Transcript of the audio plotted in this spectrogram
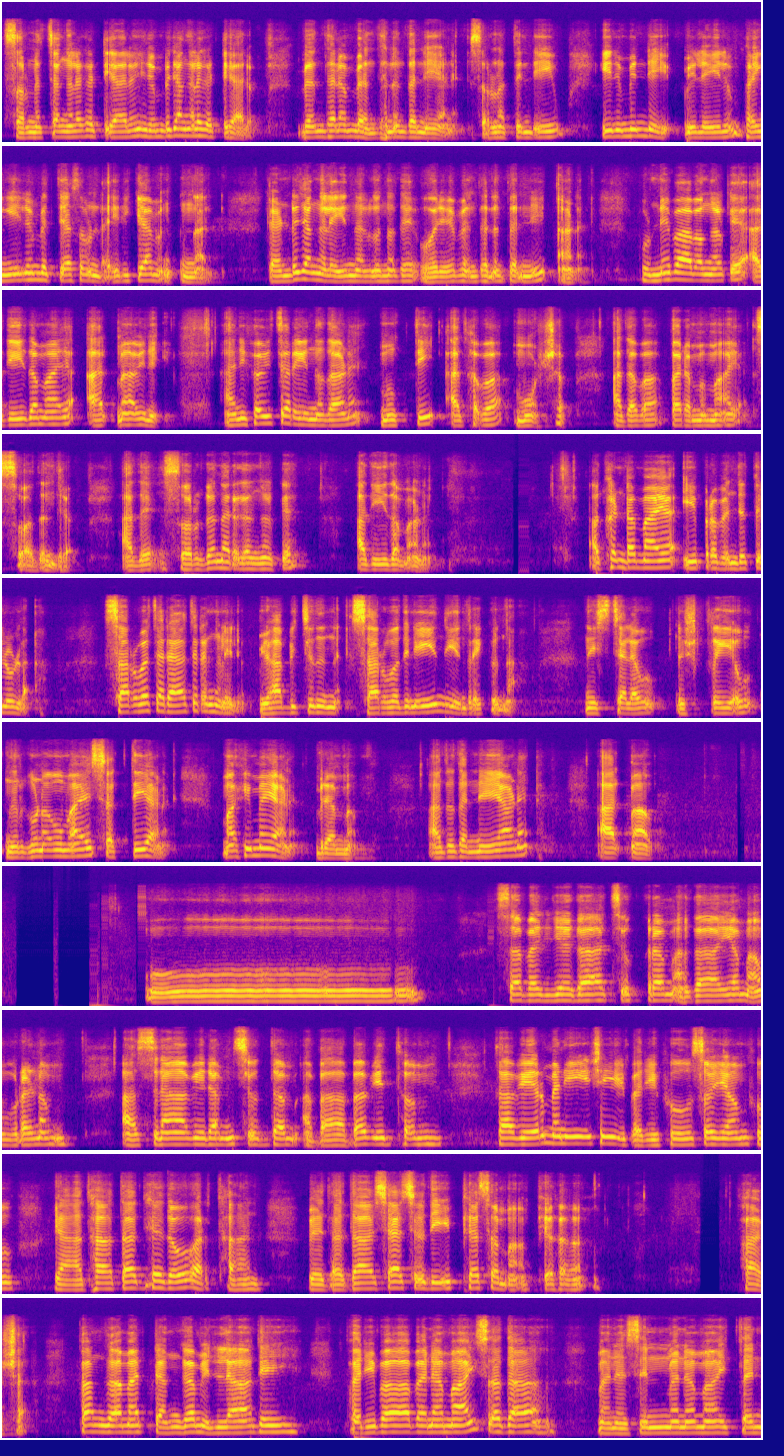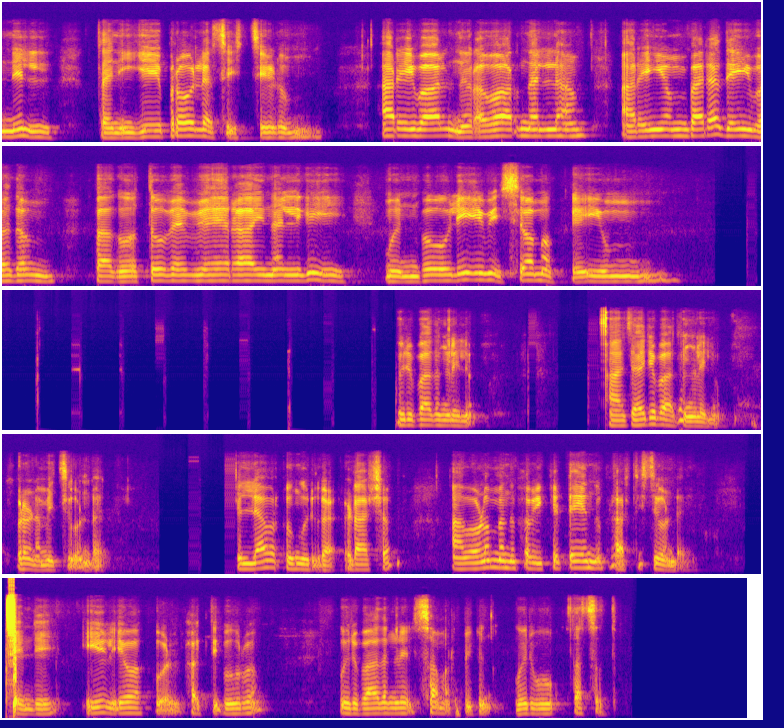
സ്വർണച്ചങ്ങല കെട്ടിയാലും ഇരുമ്പ് ചങ്ങല കെട്ടിയാലും ബന്ധനം ബന്ധനം തന്നെയാണ്. സ്വർണത്തിന്റെയും ഇരുമ്പിന്റെയും വിലയിലും ഭംഗിയിലും വ്യത്യാസം ഉണ്ടായിരിക്കാം എന്നാൽ രണ്ട് ചങ്ങലയും നൽകുന്നത് ഒരേ ബന്ധനം തന്നെ ആണ്. പുണ്യപാപങ്ങൾക്ക് അതീതമായ ആത്മാവിനെ അനുഭവിച്ചറിയുന്നതാണ് മുക്തി അഥവാ മോക്ഷം അഥവാ പരമമായ സ്വാതന്ത്ര്യം. അത് സ്വർഗനരകങ്ങൾക്ക് അതീതമാണ്. അഖണ്ഡമായ ഈ പ്രപഞ്ചത്തിലുള്ള സർവചരാചരങ്ങളിലും വ്യാപിച്ചു നിന്ന് സർവതിനെയും നിയന്ത്രിക്കുന്ന നിശ്ചലവും നിഷ്ക്രിയവും നിർഗുണവുമായ ശക്തിയാണ് മഹിമയാണ് ബ്രഹ്മം. അതുതന്നെയാണ് ആത്മാവ്. ഓ സപര്യകാശുക്രമകായമൗരണം അസ്നാവിരം ശുദ്ധം അപാപവിധ്വം കവിർമനീഷി പരിഭൂ സ്വയംഭു യാഥാ അർത്ഥാൻ. വ്യദദാശാശ്വതീഭ്യ സമാഭ്യ ഭാഷ. പങ്കമറ്റംഗമില്ലാതെ. പരിപാപനമായി സദാ. മനസ്സിന്മനമായി തന്നിൽ തനിയെ പ്രോലസിച്ചിടും. അറിവാൽ നിറവാർന്നെല്ലാം അറിയും പരദൈവതം. പകുത്തു വെവ്വേറായി നൽകി മുൻപോലി വിശ്വമൊക്കെയും. ഗുരുപാദങ്ങളിലും ആചാര്യപാദങ്ങളിലും പ്രണമിച്ചുകൊണ്ട് എല്ലാവർക്കും ഗുരു കടാക്ഷം. അവളം വന്ന് ഭവിക്കട്ടെ എന്ന് പ്രാർത്ഥിച്ചുകൊണ്ട് എന്റെ ഈ എളിയ വാക്കുകൾ ഭക്തിപൂർവം ഗുരുപാദങ്ങളിൽ സമർപ്പിക്കുന്നു. ഗുരുവും തത്സത്തും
